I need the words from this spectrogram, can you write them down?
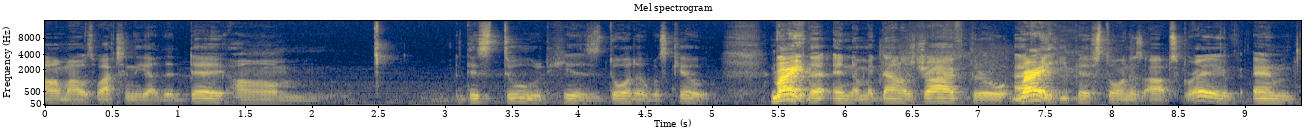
Um, I was watching the other day. Um, this dude, his daughter was killed. Right. after- in the McDonald's drive-through. After Right. He pissed on his op's grave, and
